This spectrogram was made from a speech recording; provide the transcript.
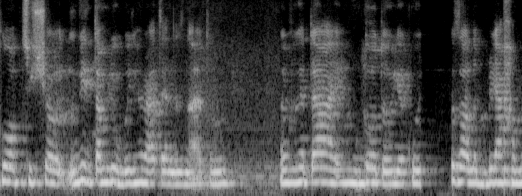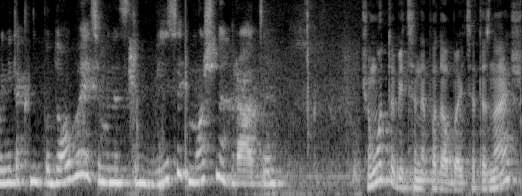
хлопцю, що він там любить грати, я не знаю, там в GTA, в доту яку сказали, бляха, мені так не подобається, мене це так бісить, можеш не грати. Чому тобі це не подобається, ти знаєш?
